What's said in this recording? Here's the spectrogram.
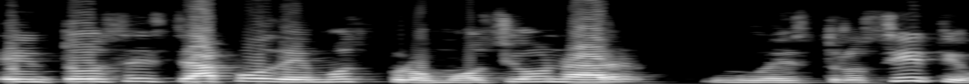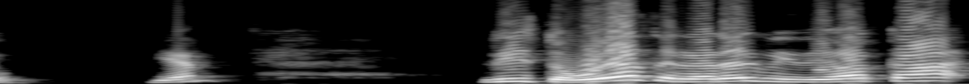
entonces ya podemos promocionar nuestro sitio, ¿bien? Listo, voy a cerrar el video acá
